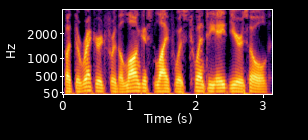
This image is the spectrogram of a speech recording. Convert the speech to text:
but the record for the longest life was 28 years old.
